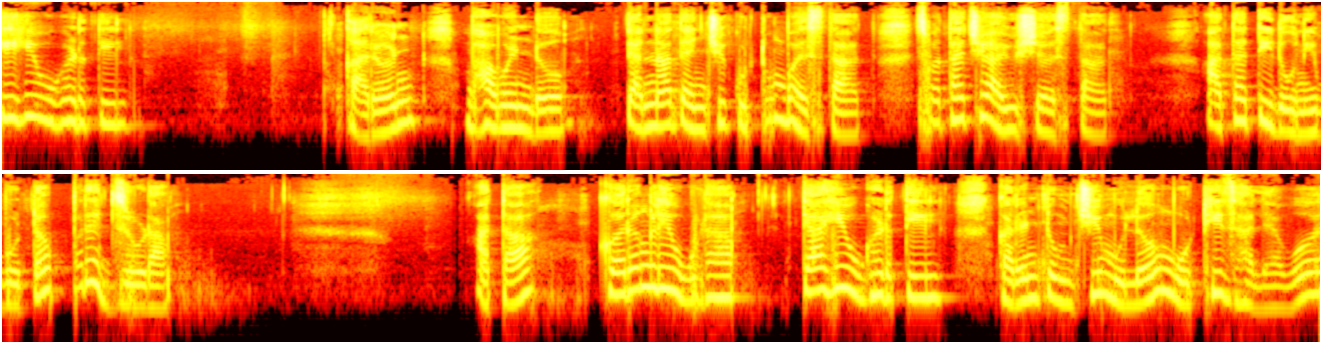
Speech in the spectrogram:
तीही उघडतील. कारण भावंड त्यांना त्यांची कुटुंब असतात स्वतःचे आयुष्य असतात. आता ती दोन्ही बोट परत जोडा. आता करंगळी उघडा. त्याही उघडतील कारण तुमची मुलं मोठी झाल्यावर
